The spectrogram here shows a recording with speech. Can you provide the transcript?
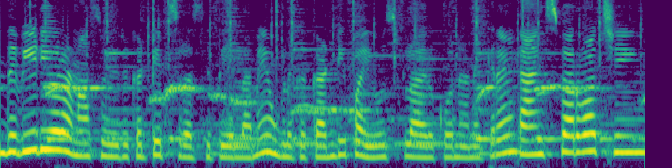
இந்த வீடியோவில் நான் சொல்லியிருக்க டிப்ஸ் ரெசிபி எல்லாமே உங்களுக்கு கண்டிப்பாக யூஸ்ஃபுல்லாக இருக்கும்னு நினைக்கிறேன். தேங்க்ஸ் ஃபார் வாட்சிங்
